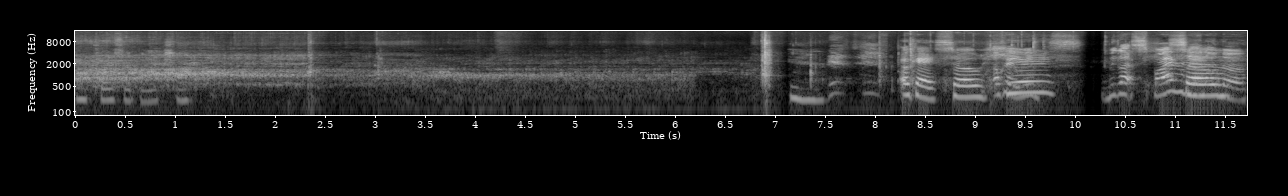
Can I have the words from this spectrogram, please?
Some close-up action. Okay, so Okay, we- here's We got Spider-Man So- on the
